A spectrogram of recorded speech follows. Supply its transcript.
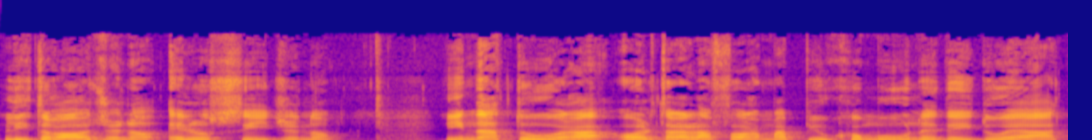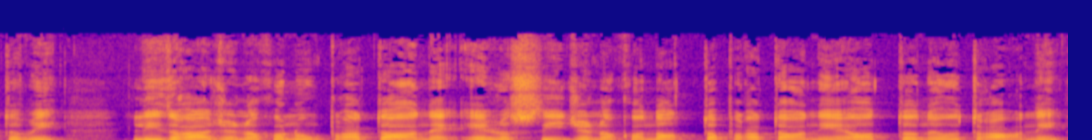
l'idrogeno e l'ossigeno. In natura, oltre alla forma più comune dei due atomi, l'idrogeno con un protone e l'ossigeno con 8 protoni e 8 neutroni,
